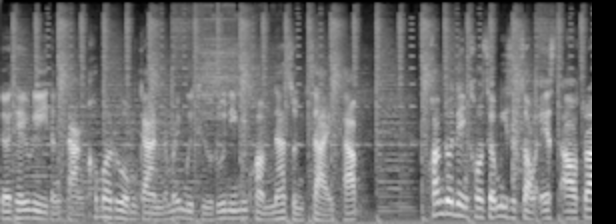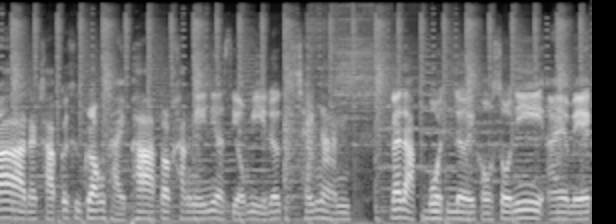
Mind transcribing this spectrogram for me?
โดยเทคโนโลยีต่างๆ เข้ามารวมกันทำให้มือถือรุ่นนี้มีความน่าสนใจครับ ความโดดเด่นของ Xiaomi 12s Ultra นะครับก็คือกล้องถ่ายภาพ เพราะครั้งนี้เนี่ย Xiaomi เลือกใช้งานระดับบนเลยของ Sony IMX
